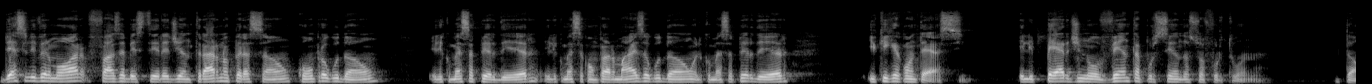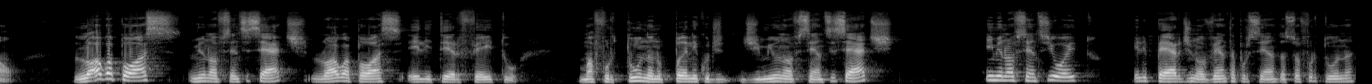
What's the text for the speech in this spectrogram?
Jesse Livermore faz a besteira de entrar na operação, compra algodão, ele começa a perder, ele começa a comprar mais algodão, ele começa a perder. E o que, que acontece? Ele perde 90% da sua fortuna. Então, logo após 1907, logo após ele ter feito uma fortuna no pânico de, de 1907, em 1908 ele perde 90% da sua fortuna,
